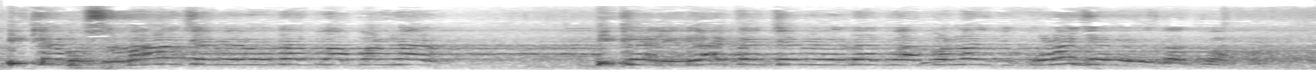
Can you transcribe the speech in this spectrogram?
वापरणार इथल्या मुसलमानांच्या विरोधात वापरणार इथल्या लिंगायतांच्या विरोधात वापरणार की कोणाच्या विरोधात वापरणार?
